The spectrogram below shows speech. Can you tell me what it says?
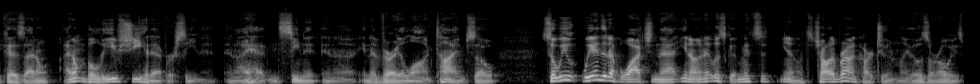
because I don't I don't believe she had ever seen it, and I hadn't seen it in a in a very long time. So so we we ended up watching that, you know, and it was good. I mean, it's a, you know it's a Charlie Brown cartoon, like those are always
